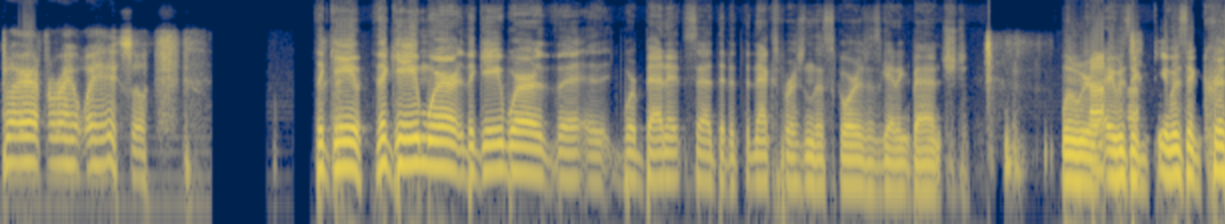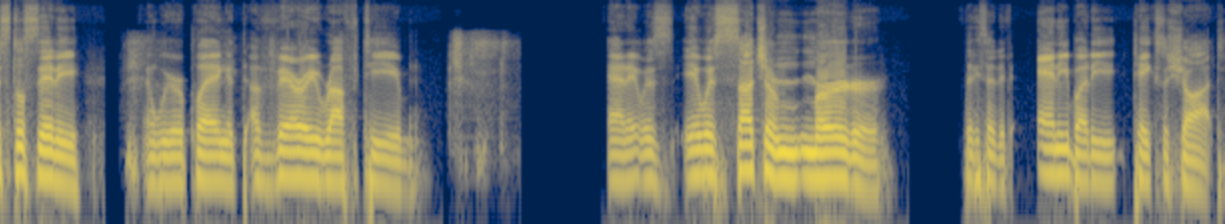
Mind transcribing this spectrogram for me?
play it the right way. So The game, the game where the game where the uh, where Bennett said that if the next person that scores is getting benched. When we were, it was in, it was in Crystal City, and we were playing a, a very rough team, and it was it was such a murder that he said if anybody takes a shot,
